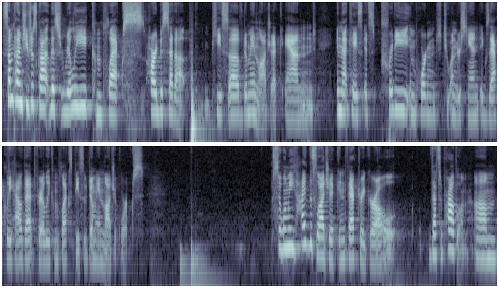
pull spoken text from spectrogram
Sometimes you've just got this really complex, hard to set up piece of domain logic, and in that case, it's pretty important to understand exactly how that fairly complex piece of domain logic works. So when we hide this logic in Factory Girl, that's a problem. Um,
